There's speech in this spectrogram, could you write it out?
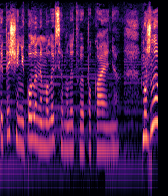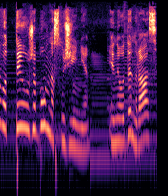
і ти ще ніколи не молився молитвою покаяння. Можливо, ти вже був на служінні і не один раз,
